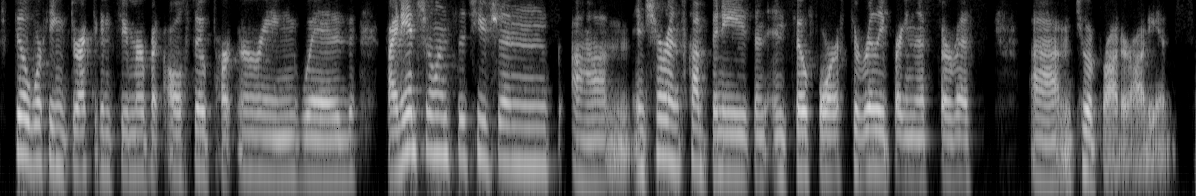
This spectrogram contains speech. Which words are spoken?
still working direct to consumer, but also partnering with financial institutions, um, insurance companies, and, and so forth to really bring this service um, to a broader audience.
